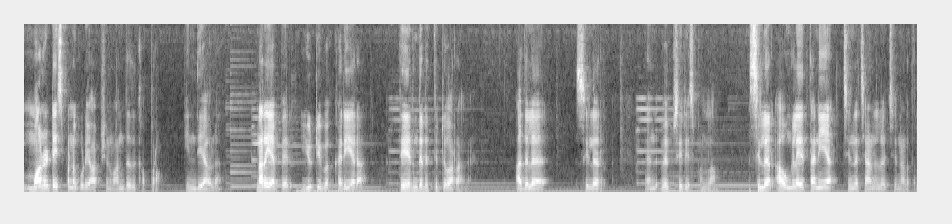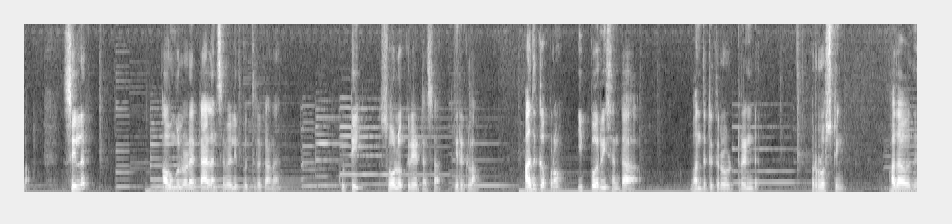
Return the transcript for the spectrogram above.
மானிட்டைஸ் பண்ணக்கூடிய ஆப்ஷன் வந்ததுக்கப்புறம் இந்தியாவில் நிறைய பேர் யூடியூப்பை கரியராக தேர்ந்தெடுத்துட்டு வர்றாங்க. அதில் சிலர் வெப் சீரிஸ் பண்ணலாம். சிலர் அவங்களே தனியாக சின்ன சேனல் வச்சு நடத்தலாம். சிலர் அவங்களோட டேலண்ட்ஸை வெளிப்படுத்துறதுக்கான குட்டி சோலோ கிரியேட்டர்ஸாக இருக்கலாம். அதுக்கப்புறம் இப்போ ரீசெண்டாக வந்துட்டு இருக்கிற ஒரு ட்ரெண்ட் ரோஸ்டிங் அதாவது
